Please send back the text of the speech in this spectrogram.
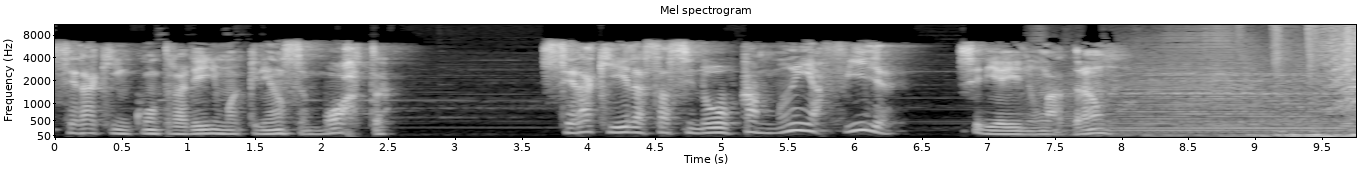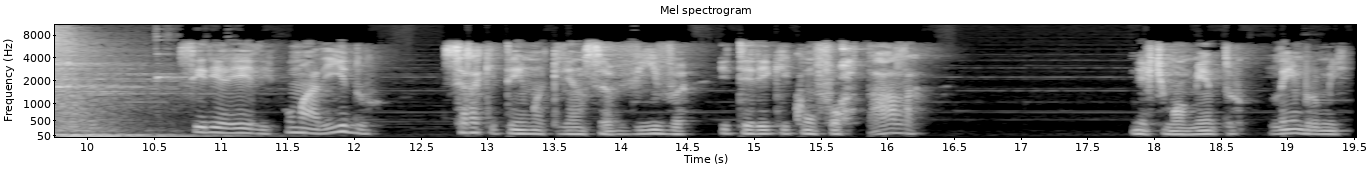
Será que encontrarei uma criança morta? Será que ele assassinou a mãe e a filha? Seria ele um ladrão? Seria ele o marido? Será que tem uma criança viva e terei que confortá-la? Neste momento, lembro-me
